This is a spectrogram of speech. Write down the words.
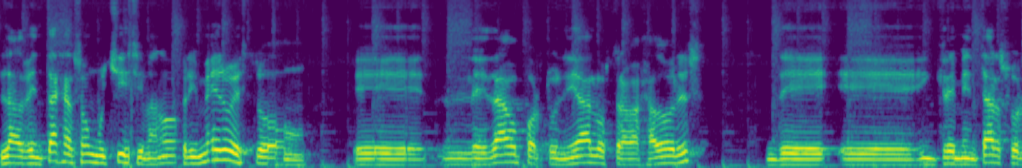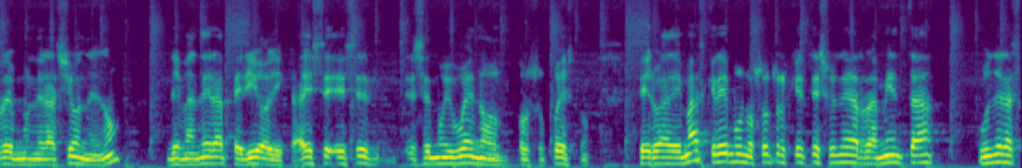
las ventajas son muchísimas, ¿no? Primero, esto, eh, le da oportunidad a los trabajadores de incrementar sus remuneraciones, ¿no? De manera periódica. Ese, ese, ese es muy bueno, por supuesto. Pero además creemos nosotros que esta es una herramienta, una de las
